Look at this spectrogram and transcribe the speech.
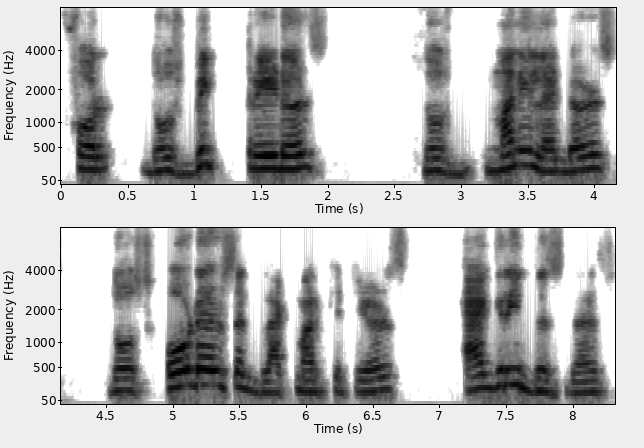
for those big traders, those money lenders, those hoarders and black marketeers, agribusiness,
